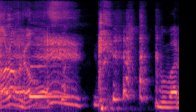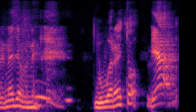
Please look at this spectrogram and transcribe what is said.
Tolong dong. Bubarin aja benih. Bubar aja cok. Ya,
